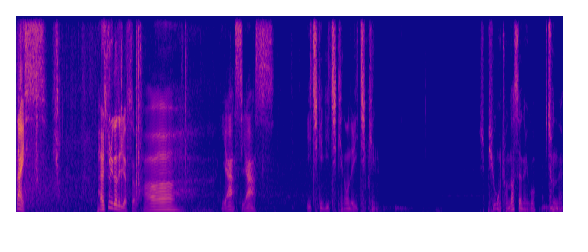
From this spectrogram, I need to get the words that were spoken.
나이스. 발소리가 들렸어. 아 야스 야스. 이 치킨 이 치킨 오늘 이 치킨. 피우공 존나 세네 이거. 미쳤네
